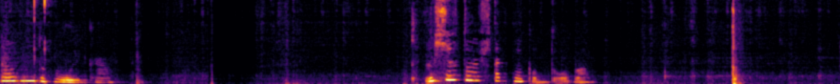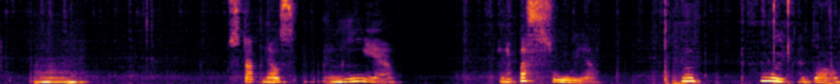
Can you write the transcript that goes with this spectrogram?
Dałabym dwójkę. Mi się to już tak nie podoba. Mm. Ostatnio... os- Nie. Nie pasuje. No dwójkę dał.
